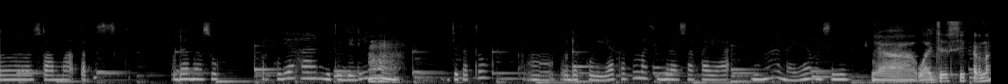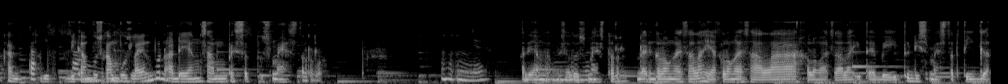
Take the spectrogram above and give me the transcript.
eh, selama tapi udah masuk perkuliahan gitu. Jadi Mm-mm. Kita tuh mm, udah kuliah tapi masih berasa kayak gimana ya masih ya wajar sih karena kan di, di kampus-kampus lain pun ada yang sampai satu semester loh. Mm-mm, ya. Ada yang sampai Mm, satu semester. Dan kalau nggak salah ya kalau nggak salah kalau nggak salah ITB itu di semester 3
